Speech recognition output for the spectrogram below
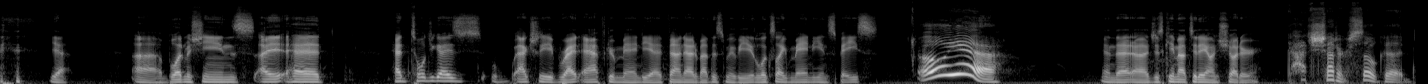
Yeah, uh, Blood Machines. I had had told you guys actually right after Mandy. I found out about this movie. It looks like Mandy in space, Oh, yeah. and that uh, just came out today on Shudder. God, Shudder, so good.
